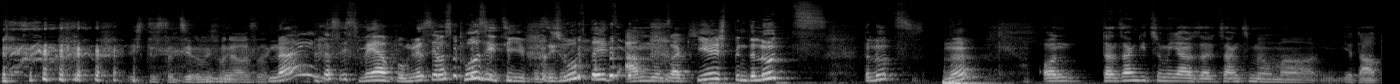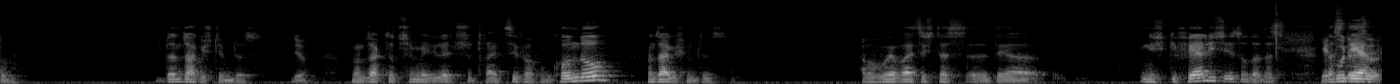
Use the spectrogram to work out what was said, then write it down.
ich distanziere mich von der Aussage. Nein, das ist Werbung, das ist ja was Positives. Ich rufe da jetzt an und sage, hier, ich bin der Lutz. Der Lutz, ne? Und dann sagen die zu mir, ja, sagen Sie mir mal Ihr Datum. Dann sage ich dem das. Ja. Und dann sagt er zu mir die letzten drei Ziffern vom Konto, dann sage ich ihm das. Aber woher weiß ich, dass äh, der nicht gefährlich ist oder dass, ja, dass gut, der also,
